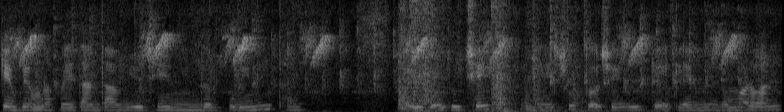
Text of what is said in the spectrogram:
કેમ કે હમણાં વેદાંત આવ્યું છે, નીંદર પૂરી નહીં થાય. એવું બધું છે. અને સૂતો છે ઉઠે એટલે એમને રમાડવાનું.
